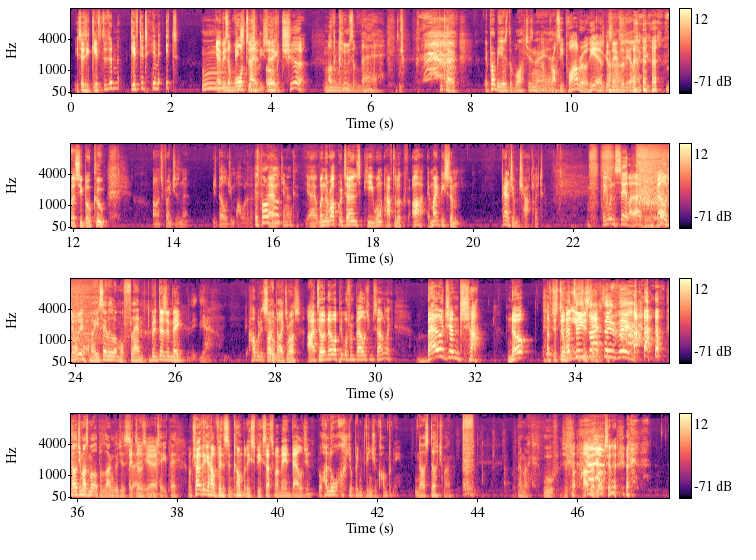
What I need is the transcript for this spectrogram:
He says he gifted him gifted him it. Hmm. Yeah, but It's a didn't wartime explicitly say. overture. Oh, the clues are there. Okay. It probably is the watch, isn't it? Yeah. Rossi Poirot here. I was going to say, bloody hell, thank you. Merci beaucoup. Oh, it's French, isn't it? It's Belgium. Oh, whatever. It's Paul Um, Belgian. Okay. Yeah, when The Rock returns, he won't have to look for. Ah, it might be some Belgium chocolate. Well, you wouldn't say it like that if you were in Belgium, would you? No, you say it with a lot more phlegm. But it doesn't make. Yeah. How would it Sorry, sound like, Ross? I don't know what people from Belgium sound like. Belgian chat. No, I've just done what you just did. same thing. Belgium has multiple languages. It does, you yeah. Take your pick. I'm trying to think of how Vincent Kompany speaks. That's my main Belgian. Oh, hello, you're Vincent Kompany. No, it's Dutch, man. Never mind. Oof, it's just how it looks, isn't it?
